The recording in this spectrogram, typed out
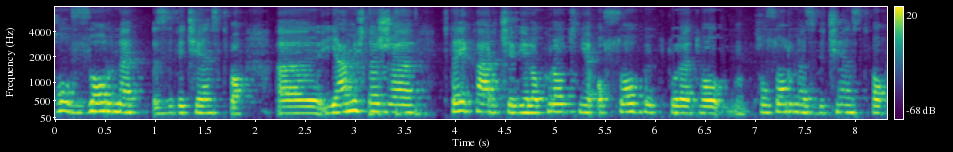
pozorne zwycięstwo. E, Ja myślę, że w tej karcie wielokrotnie osoby, które to pozorne zwycięstwo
